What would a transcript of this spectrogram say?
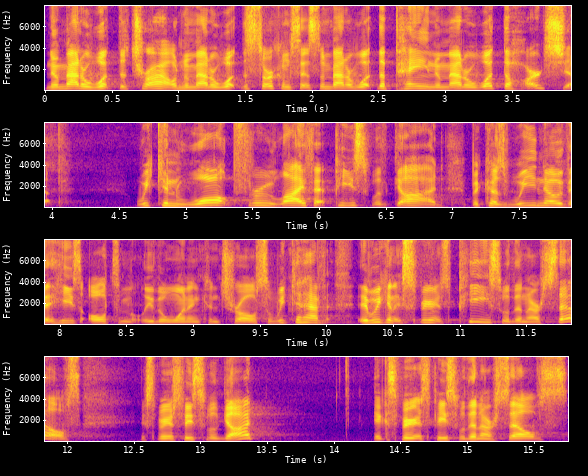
no matter what the trial, no matter what the circumstance, no matter what the pain, no matter what the hardship. We can walk through life at peace with God because we know that He's ultimately the one in control. So we can have, we can experience peace within ourselves. Experience peace with God, experience peace within ourselves,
